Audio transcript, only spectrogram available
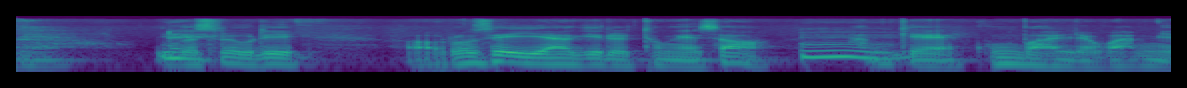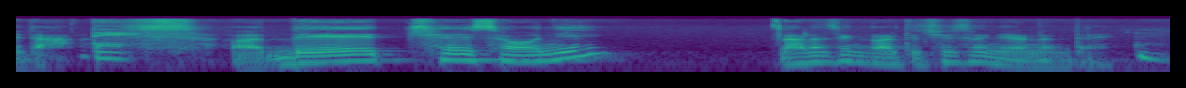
예, 네. 이것을 우리 어, 로세 이야기를 통해서 음. 함께 공부하려고 합니다. 네. 아, 내 최선이 나는 생각할 때 최선이었는데 음.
